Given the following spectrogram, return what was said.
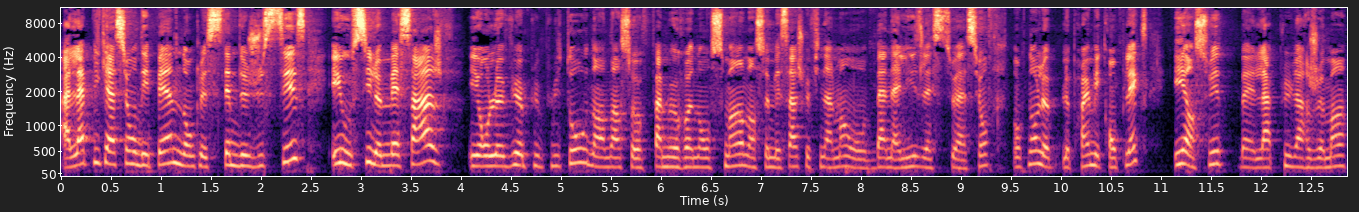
à l'application des peines, donc le système de justice, et aussi le message et on l'a vu un peu plus tôt dans, ce fameux renoncement, dans ce message que finalement on banalise la situation. Donc non, le, problème est complexe. Et ensuite, ben, là plus largement,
